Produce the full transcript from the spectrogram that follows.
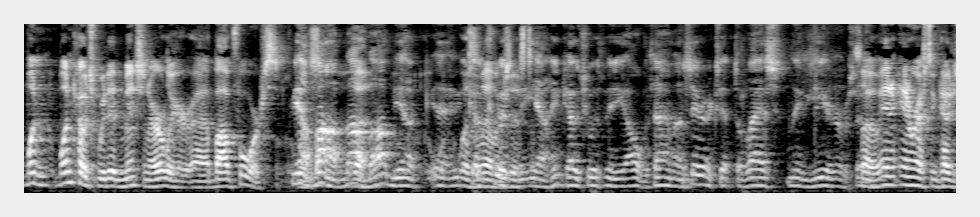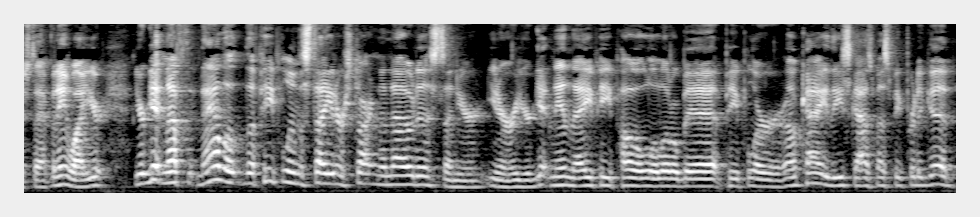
one one coach we didn't mention earlier, uh, Bob Force. Yeah, was Bob, Bob, the- Bob, yeah, uh, he was another with me. Yeah, he coached with me all the time I was there, except the last maybe year or so. So in, interesting coaching staff. But anyway, you're you're getting up now. The, the people in the state are starting to notice, and you're you know you're getting in the AP poll a little bit. People are okay. These guys must be pretty good.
